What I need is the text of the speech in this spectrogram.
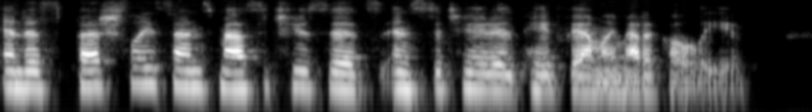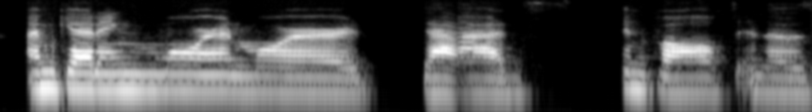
and especially since Massachusetts instituted paid family medical leave, I'm getting more and more dads involved in those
